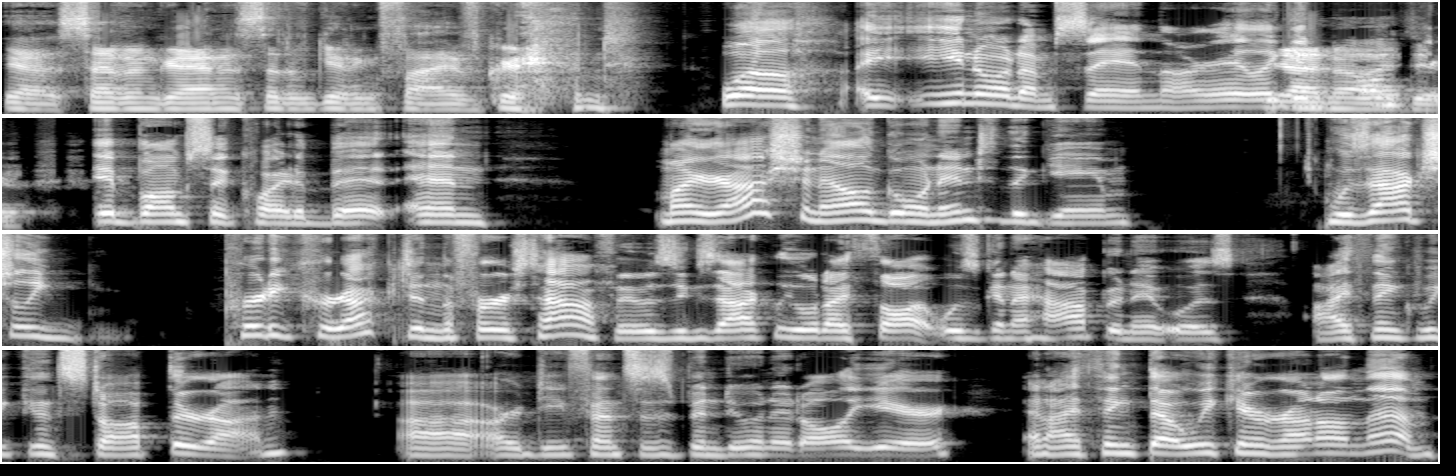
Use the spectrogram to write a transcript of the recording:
yeah, seven grand instead of getting five grand. Well, I, you know what I'm saying, though, right? Like, yeah, no, bumps, I do. It, it bumps it quite a bit. And my rationale going into the game was actually pretty correct in the first half. It was exactly what I thought was going to happen. It was, I think we can stop the run. Uh, our defense has been doing it all year, and I think that we can run on them.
